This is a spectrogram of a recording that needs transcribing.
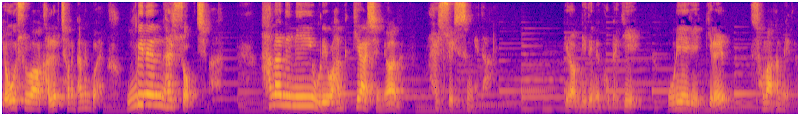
여호수와 갈렙처럼 하는 거예요. 우리는 할 수 없지만 하나님이 우리와 함께 하시면 할 수 있습니다. 이런 믿음의 고백이 우리에게 있기를 소망합니다.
